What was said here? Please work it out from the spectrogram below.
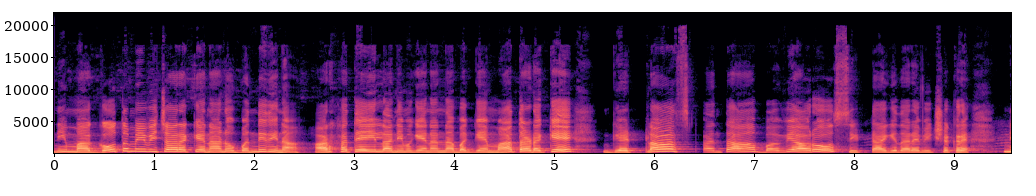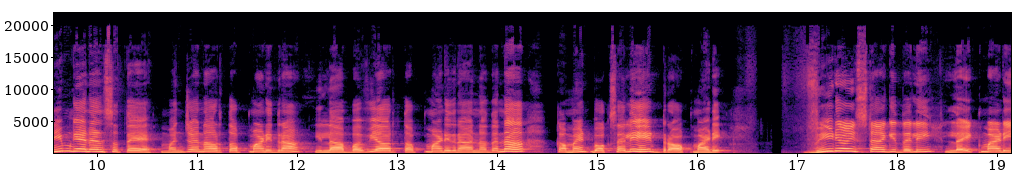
ನಿಮ್ಮ ಗೌತಮಿ ವಿಚಾರಕ್ಕೆ ನಾನು ಬಂದಿದ್ದೀನ? ಅರ್ಹತೆ ಇಲ್ಲ ನಿಮಗೆ ನನ್ನ ಬಗ್ಗೆ ಮಾತಾಡೋಕ್ಕೆ? ಗೆಟ್ ಲಾಸ್ಟ್ ಅಂತ ಭವ್ಯ ಅವರು ಸಿಟ್ಟಾಗಿದ್ದಾರೆ ವೀಕ್ಷಕರೇ. ನಿಮ್ಗೇನನ್ಸುತ್ತೆ ಮಂಜಣ್ಣ ಅವ್ರು ತಪ್ಪು ಮಾಡಿದ್ರಾ? ಇಲ್ಲ ಭವ್ಯ ಅವ್ರು ತಪ್ಪು ಮಾಡಿದ್ರಾ ಅನ್ನೋದನ್ನು ಕಮೆಂಟ್ ಬಾಕ್ಸಲ್ಲಿ ಡ್ರಾಪ್ ಮಾಡಿ. ವಿಡಿಯೋ ಇಷ್ಟ ಆಗಿದ್ದಲ್ಲಿ ಲೈಕ್ ಮಾಡಿ,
